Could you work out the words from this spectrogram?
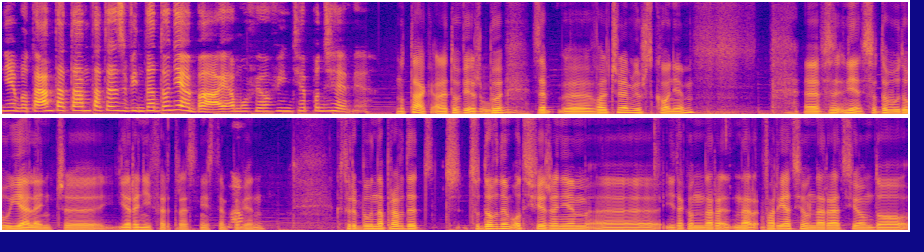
Nie, bo tamta, tamta to jest winda do nieba, a ja mówię o windzie pod ziemię. No tak, ale to wiesz, za, e, walczyłem już z koniem. E, w, nie, to był, to był jeleń, czy renifer, teraz nie jestem No. pewien. Który był naprawdę cudownym odświeżeniem e, i taką nar- nar- wariacją, narracją do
